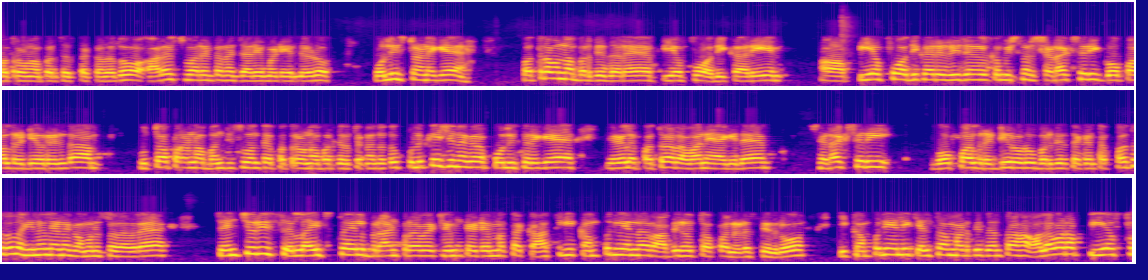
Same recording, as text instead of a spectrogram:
ಪತ್ರವನ್ನು ಬರೆದಿರ್ತಕ್ಕಂಥದ್ದು. ಅರೆಸ್ಟ್ ವಾರೆಂಟ್ ಅನ್ನ ಜಾರಿ ಮಾಡಿ ಅಂತ ಹೇಳಿ ಪೊಲೀಸ್ ಠಾಣೆಗೆ ಪತ್ರವನ್ನ ಬರೆದಿದ್ದಾರೆ ಪಿ ಎಫ್ ಅಧಿಕಾರಿ. ಪಿ ಎಫ್ ಅಧಿಕಾರಿ ರೀಜನಲ್ ಕಮಿಷನರ್ ಷಡಾಕ್ಷರಿ ಗೋಪಾಲ್ ರೆಡ್ಡಿ ಅವರಿಂದ ಉತ್ತಪ್ಪರನ್ನ ಬಂಧಿಸುವಂತೆ ಪತ್ರವನ್ನು ಬರೆದಿರ್ತಕ್ಕಂಥದ್ದು. ಪುಲಕೇಶಿ ನಗರ ಪೊಲೀಸರಿಗೆ ಈಗಾಗಲೇ ಪತ್ರ ರವಾನೆ ಆಗಿದೆ ಷಡಾಕ್ಷರಿ ಗೋಪಾಲ್ ರೆಡ್ಡಿ ಅವರು ಬರೆದಿರ್ತಕ್ಕಂಥ ಪತ್ರದ ಹಿನ್ನೆಲೆಯನ್ನು ಗಮನಿಸೋದಾದ್ರೆ centuries lifestyle brand private limited ಮತ್ತು ಖಾಸಗಿ ಕಂಪನಿಯನ್ನ ರಾಬಿನ್ ಉತ್ತಪ್ಪ ನಡೆಸ್ತಿದ್ರು. ಈ ಕಂಪನಿಯಲ್ಲಿ ಕೆಲಸ ಮಾಡ್ತಿದ್ದಂತಹ ಹಲವರ ಪಿ ಎಫ್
